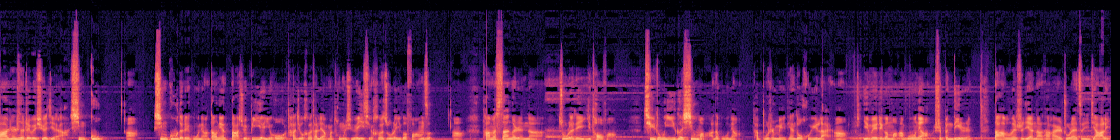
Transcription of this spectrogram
他认识的这位学姐啊，姓顾啊，姓顾的这姑娘，当年大学毕业以后，她就和她两个同学一起合租了一个房子啊。他们三个人呢，租了这一套房。其中一个姓马的姑娘，她不是每天都回来啊，因为这个马姑娘是本地人，大部分时间呢，她还是住在自己家里。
